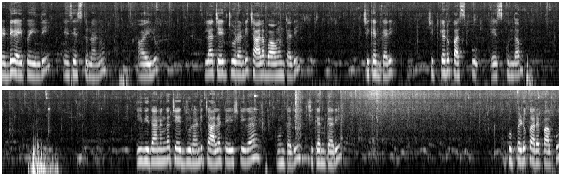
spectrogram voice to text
రెడ్గా అయిపోయింది. వేసేస్తున్నాను ఆయిల్. ఇలా చేసి చూడండి చాలా బాగుంటుంది. Chicken curry. చిటికెడు పసుపు వేసుకుందాం. ఈ విధానంగా చేసి చూడండి చాలా టేస్టీగా ఉంటుంది చికెన్ కర్రీ. గుప్పెడు కరివేపాకు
